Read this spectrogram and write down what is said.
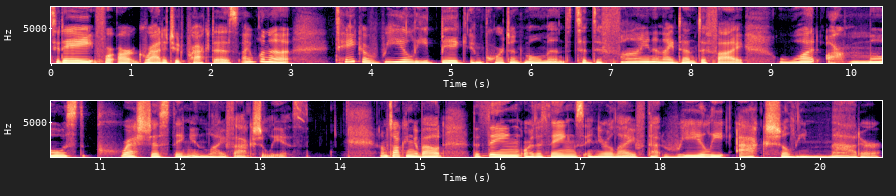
Today, for our gratitude practice, I want to take a really big, important moment to define and identify what our most precious thing in life actually is. I'm talking about the thing or the things in your life that really actually matter.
